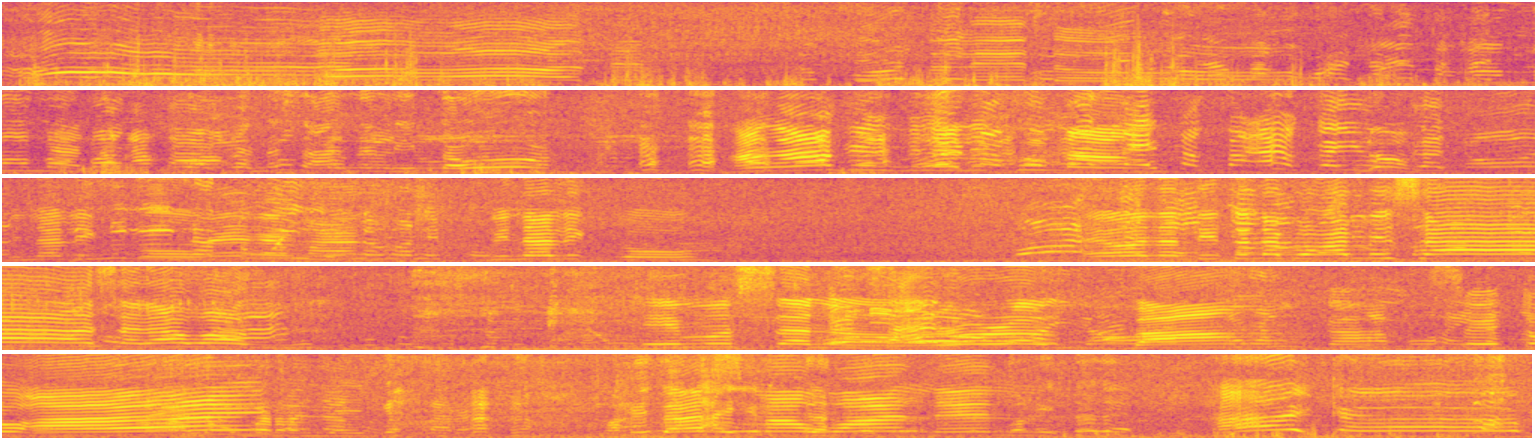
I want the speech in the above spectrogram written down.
Hello, ate. Support Toledo. Ang akin, binalik ko na. Binalik ko. Binalik ko. Ayun, nandito na po kami sa Salawag. Imus, ano, Rural Bank. So ito ay Dasma 1 and Hi, Kap!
